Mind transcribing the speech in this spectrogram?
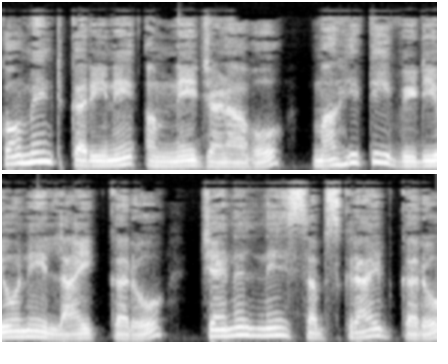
કોમેન્ટ કરીને અમને જણાવો, માહિતી વિડીયોને લાઇક કરો, ચેનલને સબસ્ક્રાઇબ કરો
